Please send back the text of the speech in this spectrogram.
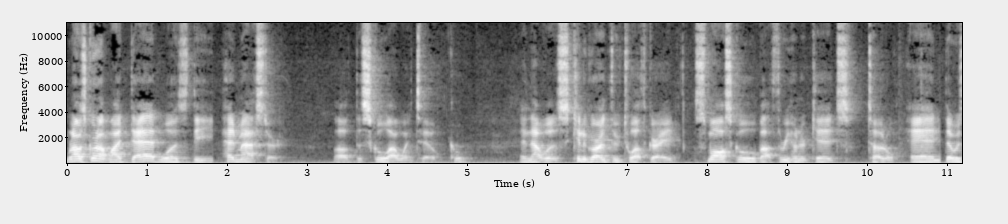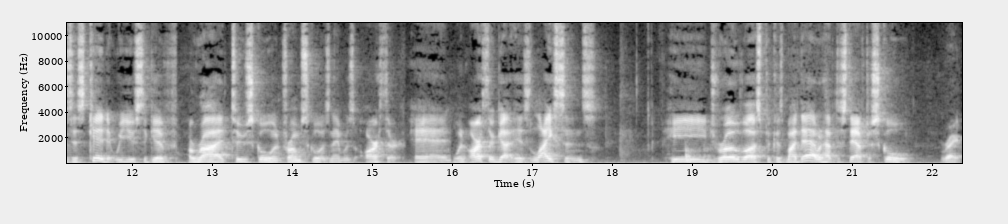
when I was growing up, my dad was the headmaster of the school I went to, Cool. and that was kindergarten through 12th grade. Small school, about 300 kids total. And there was this kid that we used to give a ride to school and from school. His name was Arthur. And when Arthur got his license, he drove us because my dad would have to stay after school Right.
